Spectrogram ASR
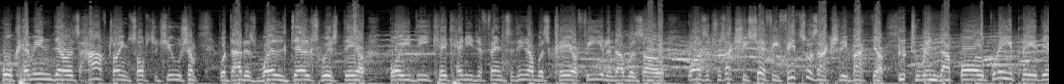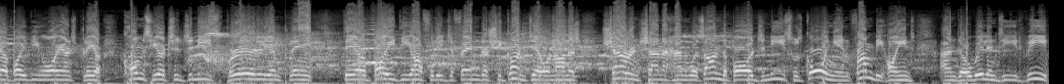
who came in there as a half-time substitution, but that is well dealt with there by the Kilkenny defence. I think that was Claire Phelan and that was our was it was actually Steffi Fitz was actually back there to win that ball. Great play there by the Irons player. Comes here to Denise. Brilliant play there by the Offaly defender. She got down on it. Sharon Shanahan was on the ball. Denise was going in from behind, and there will indeed be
